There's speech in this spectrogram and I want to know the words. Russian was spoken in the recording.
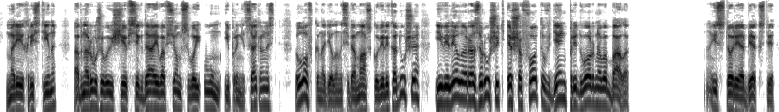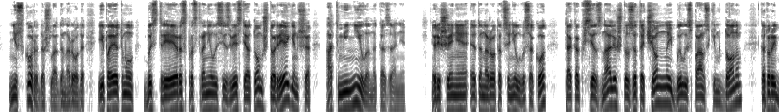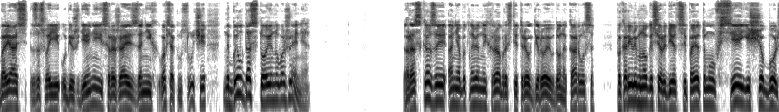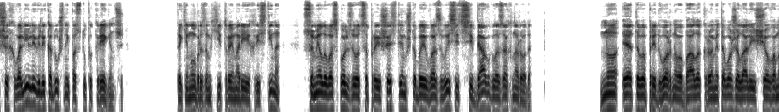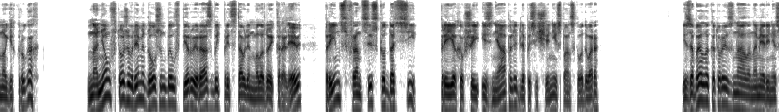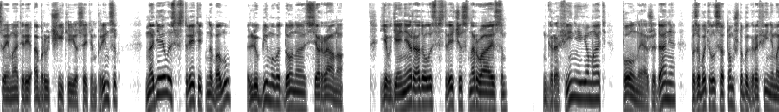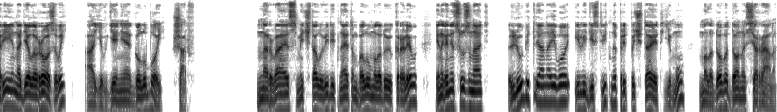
Мария Христина, обнаруживающая всегда и во всем свой ум и проницательность, ловко надела на себя маску великодушия и велела разрушить эшафот в день придворного бала. История о бегстве не скоро дошла до народа, и поэтому быстрее распространилось известие о том, что регенша отменила наказание. Решение это народ оценил высоко, так как все знали, что заточенный был испанским доном, который, борясь за свои убеждения и сражаясь за них, во всяком случае, был достоин уважения. Рассказы о необыкновенной храбрости трех героев Дона Карлоса покорили много сердец, и поэтому все еще больше хвалили великодушный поступок регенши. Таким образом, хитрая Мария Христина сумела воспользоваться происшествием, чтобы возвысить себя в глазах народа. Но этого придворного бала, кроме того, желали еще во многих кругах. На нем в то же время должен был в первый раз быть представлен молодой королеве принц Франциско Дасси, приехавший из Неаполя для посещения испанского двора. Изабелла, которая знала намерение своей матери обручить ее с этим принцем, надеялась встретить на балу любимого Дона Серрано. Евгения радовалась встрече с Нарваесом. Графиня, ее мать, полное ожидания, позаботилась о том, чтобы графиня Мария надела розовый, а Евгения — голубой шарф. Нарваес мечтал увидеть на этом балу молодую королеву и, наконец, узнать, любит ли она его или действительно предпочитает ему молодого Дона Серрано.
